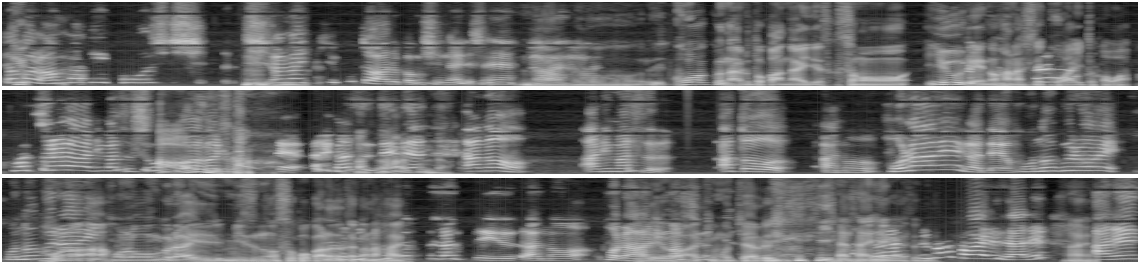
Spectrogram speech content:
だからあんまりこう知らないっていうことはあるかもしれないですね。なるほど、怖くなるとかないですか？その幽霊の話で怖いとかは。まあ、それはあります。すごく怖がります。あります。全然あのあります。あとあのホラー映画でほのぐらいほのぐらいあほのぐらい水の底からだったかな。はい。っていうあのホラーありますよ、ね、気持ち悪い。嫌な映画すごい怖いです。あれ、はい、あれ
